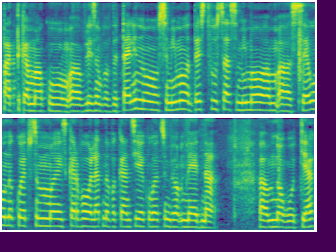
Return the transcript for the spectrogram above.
пак така малко а, влизам в детайли, но съм имала детство, сега съм имала а, село, на което съм изкарвала лятна вакансия, когато съм била не една, а, много от тях.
